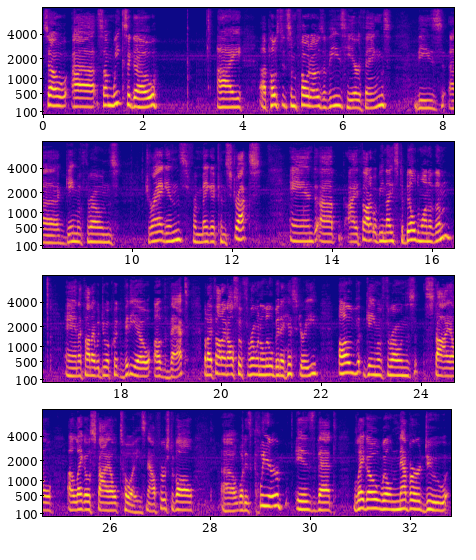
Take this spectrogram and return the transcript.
So, uh, some weeks ago, I uh, posted some photos of these here things. These uh, Game of Thrones dragons from Mega Construx. And uh, I thought it would be nice to build one of them. And I thought I would do a quick video of that. But I thought I'd also throw in a little bit of history of Game of Thrones style, uh, Lego style toys. Now, first of all, uh, what is clear is that Lego will never do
